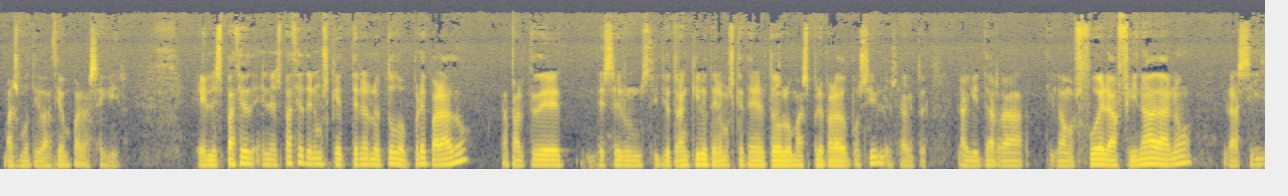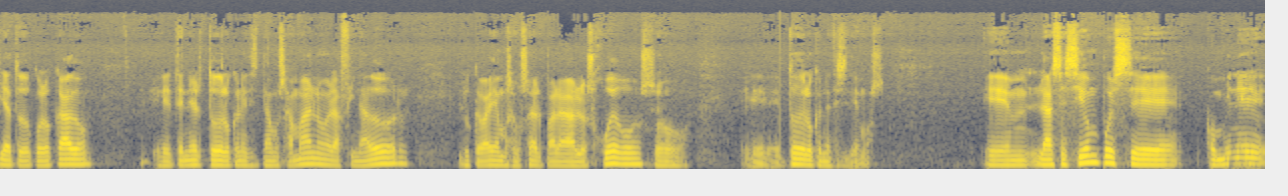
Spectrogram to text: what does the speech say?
más motivación para seguir. El espacio, en el espacio tenemos que tenerlo todo preparado aparte de, ser un sitio tranquilo, tenemos que tener todo lo más preparado posible. O sea, la guitarra, digamos, fuera, afinada, ¿no? La silla, todo colocado. Eh, tener todo lo que necesitamos a mano, el afinador, lo que vayamos a usar para los juegos o eh, todo lo que necesitemos. Em, la sesión, pues, eh, conviene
